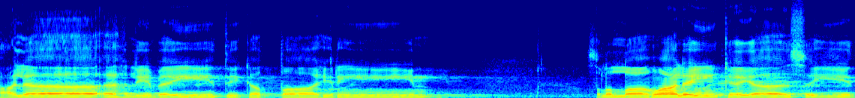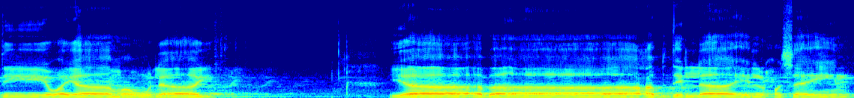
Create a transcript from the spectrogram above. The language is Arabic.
وعلى أهل بيتك الطاهرين. صلى الله عليك يا سيدي ويا مولاي. يا أبا عبد الله الحسين.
